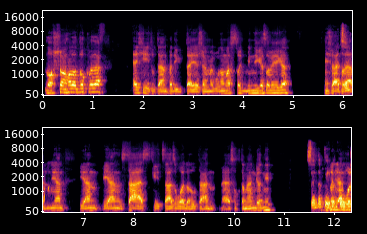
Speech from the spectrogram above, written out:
lassan haladok vele, egy hét után pedig teljesen megunom azt, hogy mindig ez a vége, és általában ilyen, ilyen, ilyen 100-200 oldal után el szoktam engedni. Szerintem könyvet Nagyjából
